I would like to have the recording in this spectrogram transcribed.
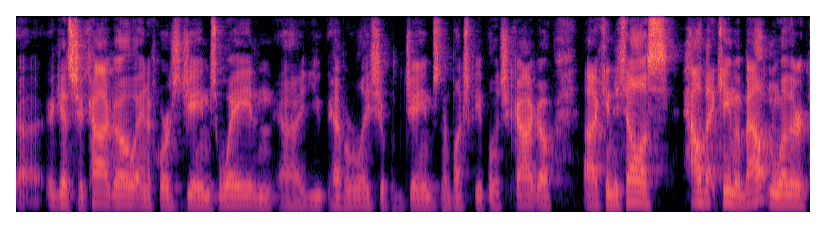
uh, against Chicago, and of course James Wade, and uh, you have a relationship with James and a bunch of people in Chicago. Uh, can you tell us how that came about and whether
